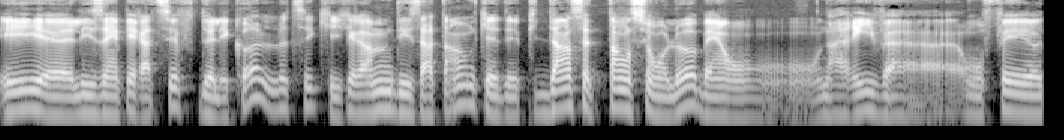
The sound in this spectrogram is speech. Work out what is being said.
et euh, les impératifs de l'école, là, tu sais, qui est quand même des attentes. Que de- puis dans cette tension-là, ben, on, on arrive à, on fait euh,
